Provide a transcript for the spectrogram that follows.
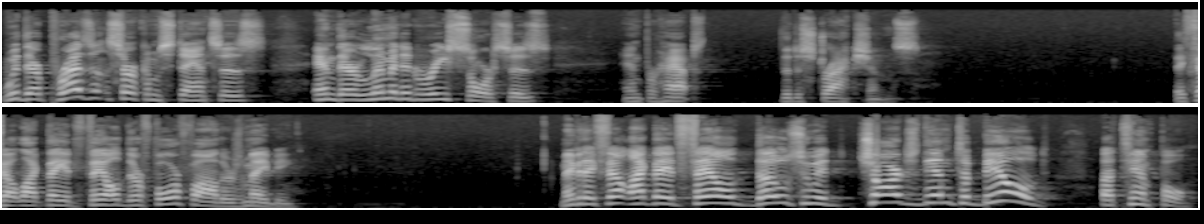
with their present circumstances and their limited resources and perhaps the distractions. They felt like they had failed their forefathers, maybe. Maybe they felt like they had failed those who had charged them to build a temple,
